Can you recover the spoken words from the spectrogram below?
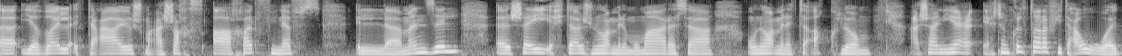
آه، يظل التعايش مع شخص آخر في نفس المنزل شيء يحتاج نوع من الممارسة ونوع من التأقلم عشان يع... عشان كل طرف يتعود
